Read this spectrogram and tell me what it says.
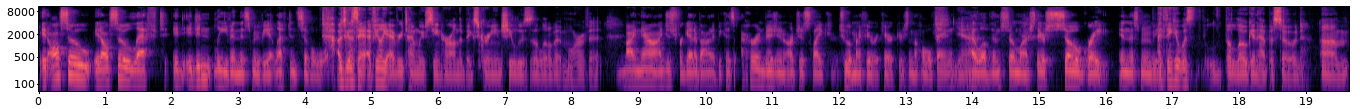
it also it also left. It, it didn't leave in this movie. It left in Civil War. I was gonna say I feel like every time we've seen her on the big screen, she loses a little bit more of it. By now, I just forget about it because her and Vision are just like two of my favorite characters in the whole thing. Yeah. I love them so much. They're so great in this movie. I think it was the Logan episode. Um,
